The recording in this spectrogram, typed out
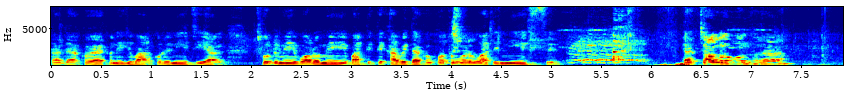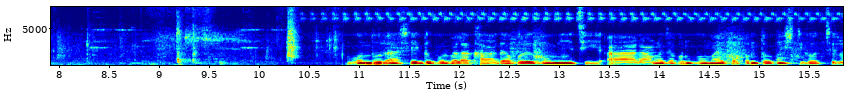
তা দেখো, এখন এই যে বার করে নিয়েছি, আর ছোট মেয়ে, বড় মেয়ে বাটিতে খাবে। দেখো কত বড় বাটি নিয়ে এসছে। তা চলো বন্ধুরা। বন্ধুরা, সেই দুপুরবেলা খাওয়া দাওয়া করে ঘুমিয়েছি। আর আমরা যখন ঘুমাই, তখন তো বৃষ্টি হচ্ছিল,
